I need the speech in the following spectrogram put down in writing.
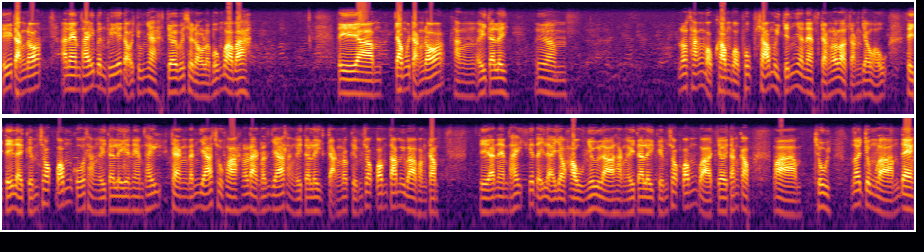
Thì cái trận đó anh em thấy bên phía đội chủ nhà chơi với sơ đồ là 4-3-3 thì uh, trong cái trận đó thằng Italy uh, nó thắng 1-0 vào phút 69 nha anh em. Trận đó là trận giao hữu. Thì tỷ lệ kiểm soát bóng của thằng Italy anh em thấy trang đánh giá sofa nó đang đánh giá thằng Italy trận đó kiểm soát bóng 83%. thì anh em thấy cái tỷ lệ giao hầu như là thằng Italy kiểm soát bóng và chơi tấn công mà xui nói chung là đen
